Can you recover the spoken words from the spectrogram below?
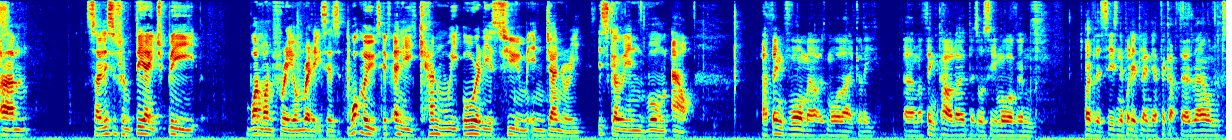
Um, so this is from DHB. 113 on Reddit. He says, What moves, if any, can we already assume in January? Isco in, Vorm out. I think Vorm out is more likely. Um, I think Pau Lopez will see more of him over the season. He'll probably play in the FA Cup third round.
